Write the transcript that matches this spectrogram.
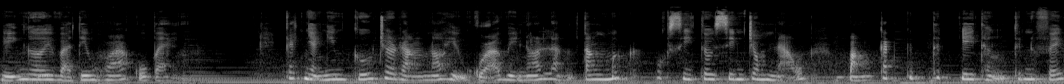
nghỉ ngơi và tiêu hóa của bạn các nhà nghiên cứu cho rằng nó hiệu quả vì nó làm tăng mức oxytocin trong não bằng cách kích thích dây thần kinh phế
